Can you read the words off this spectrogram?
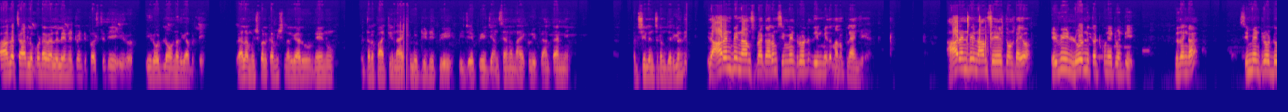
పాదచారులు కూడా వెళ్ళలేనటువంటి పరిస్థితి ఈ ఈ రోడ్లో ఉన్నది కాబట్టి. వేళ మున్సిపల్ కమిషనర్ గారు నేను ఇతర పార్టీ నాయకులు టీడీపీ బీజేపీ జనసేన నాయకులు ఈ ప్రాంతాన్ని పరిశీలించడం జరిగింది. ఇది ఆర్ అండ్ బి నామ్స్ ప్రకారం సిమెంట్ రోడ్డు దీని మీద మనం ప్లాన్ చేయాలి. ఆర్ అండ్ బి నామ్స్ ఏవైతే ఉంటాయో హెవీ లోడ్ని తట్టుకునేటువంటి విధంగా సిమెంట్ రోడ్డు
